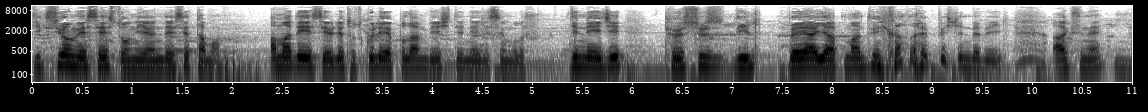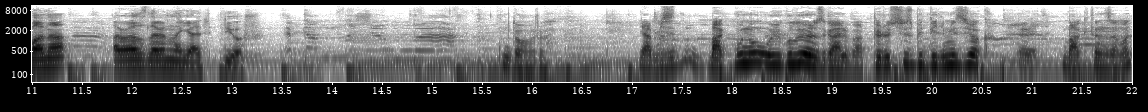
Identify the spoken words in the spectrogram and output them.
Diksiyon ve ses tonu yerindeyse tamam. Ama değilse bile tutkuyla yapılan bir iş dinleyicisini bulur. Dinleyici pürsüz dil veya yapma dünyalar peşinde değil. Aksine bana arazlarınla gel diyor. Doğru. Ya biz bak bunu uyguluyoruz galiba. Pürüzsüz bir dilimiz yok Evet. baktığın zaman.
